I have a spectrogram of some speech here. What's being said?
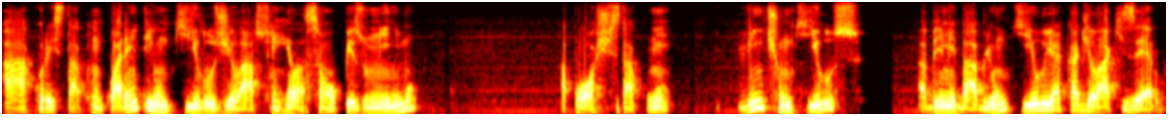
a Acura está com 41 quilos de lastro em relação ao peso mínimo, a Porsche está com 21 quilos, a BMW 1 kg e a Cadillac 0.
